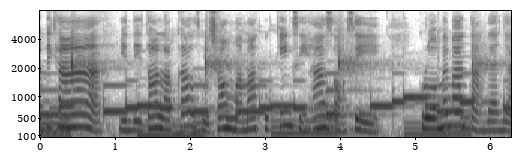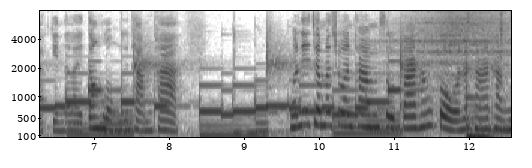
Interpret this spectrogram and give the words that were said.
ัสดีค่ะ ยินดีต้อนรับเข้าสู่ช่อง Mama Cooking 4524 ครัวแม่บ้านต่างแดนอยากกินอะไรต้องลงมือทำค่ะ วันนี้จะมาชวนทำสูตรปลาทั้งโกนะคะทำ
